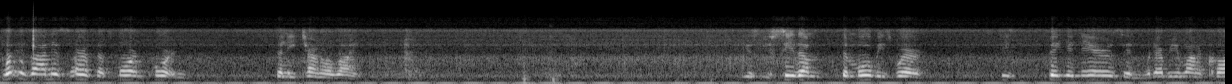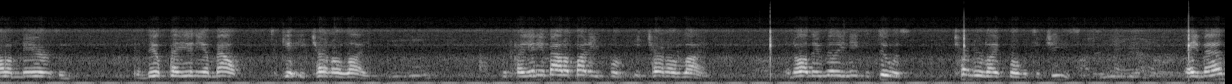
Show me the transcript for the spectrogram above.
what is on this earth that's more important than eternal life? You, you see them the movies where these billionaires and whatever you want to call them theirs and, and they'll pay any amount to get eternal life. They'll pay any amount of money for eternal life. And all they really need to do is turn their life over to Jesus. Amen?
